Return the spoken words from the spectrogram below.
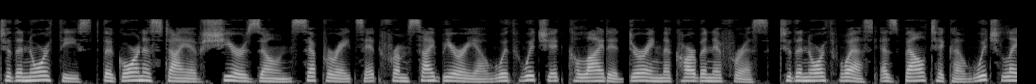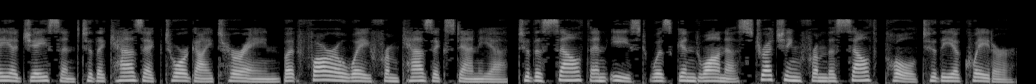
To the northeast the Gornostayev shear zone separates it from Siberia with which it collided during the Carboniferous, to the northwest is Baltica which lay adjacent to the Kazakh Torgai terrain but far away from Kazakhstania, to the south and east was Gondwana stretching from the South Pole to the equator.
